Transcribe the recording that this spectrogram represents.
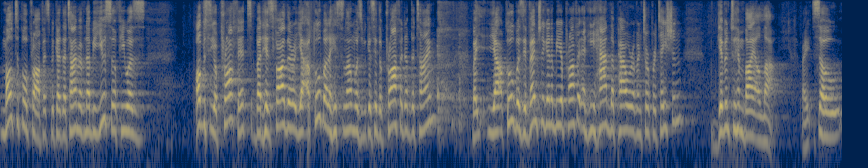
multiple prophets, because at the time of Nabi Yusuf, he was obviously a prophet, but his father, Yaqub alayhi was because he's the prophet of the time. But Yaqub was eventually going to be a prophet, and he had the power of interpretation given to him by Allah. Right? So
